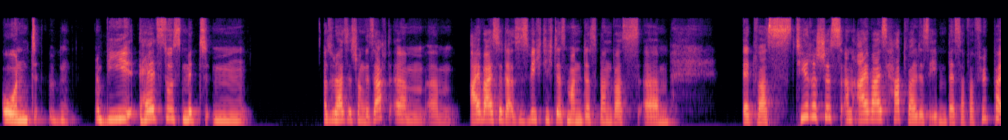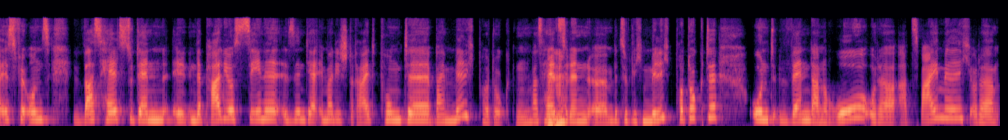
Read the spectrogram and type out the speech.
Und ähm, wie hältst du es mit, ähm, also du hast es schon gesagt, ähm, ähm, Eiweiße, da ist es wichtig, dass man, dass man was ähm, etwas Tierisches an Eiweiß hat, weil das eben besser verfügbar ist für uns. Was hältst du denn in in der Paleo-Szene sind ja immer die Streitpunkte bei Milchprodukten. Was hältst Mhm. du denn äh, bezüglich Milchprodukte? Und wenn dann Roh- oder A2-Milch oder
